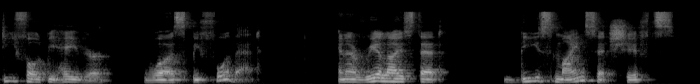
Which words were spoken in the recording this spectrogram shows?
default behavior was before that, and I realized that these mindset shifts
